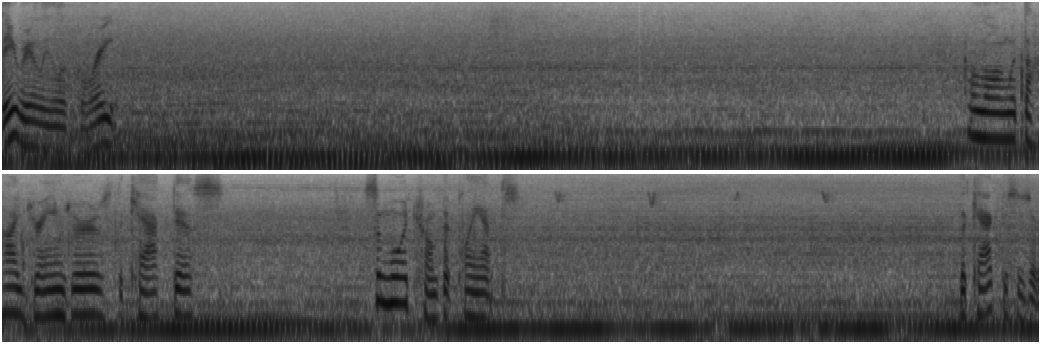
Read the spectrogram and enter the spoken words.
They really look great. Along with the hydrangeas, the cactus, some more trumpet plants. The cactuses are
